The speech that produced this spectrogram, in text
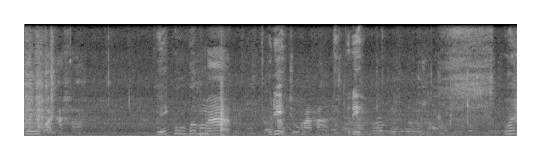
กุ้งก่อนนะคะเฮ้ยกุ้งบึ้มมาก ดูดิ ชูมาค่ะ ดูดิโอ้ย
